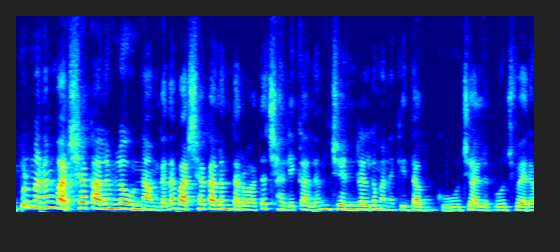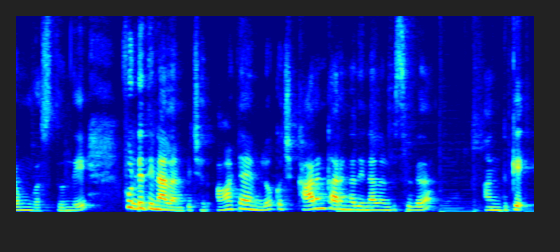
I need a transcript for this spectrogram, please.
ఇప్పుడు మనం వర్షాకాలంలో ఉన్నాం కదా వర్షాకాలం తర్వాత చలికాలం జనరల్గా మనకి దగ్గు జలుబు జ్వరం వస్తుంది. ఫుడ్ తినాలనిపించదు. ఆ టైంలో కొంచెం కారం కారంగా తినాలనిపిస్తుంది కదా? అందుకే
